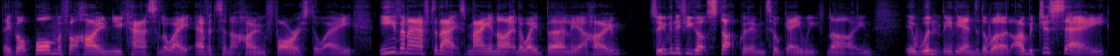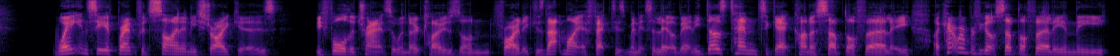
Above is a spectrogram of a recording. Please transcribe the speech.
They've got Bournemouth at home, Newcastle away, Everton at home, Forest away. Even after that, it's Man United away, Burnley at home. So even if you got stuck with him until game week nine, it wouldn't be the end of the world. I would just say wait and see if Brentford sign any strikers before the transfer window closes on Friday because that might affect his minutes a little bit. And he does tend to get kind of subbed off early. I can't remember if he got subbed off early in the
